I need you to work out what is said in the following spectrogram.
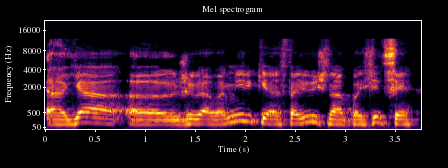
А я, э, живя в Америке, остаюсь на позиции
